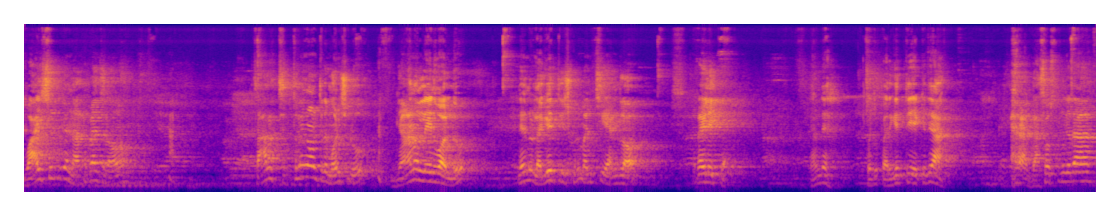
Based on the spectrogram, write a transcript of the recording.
వాయిస్ ఎందుకండి అంత పెంచడం? చాలా చిత్రంగా ఉంటుంది మనుషులు జ్ఞానం లేని వాళ్ళు. నేను లగేజ్ తీసుకుని మంచి ఎండలో రైలు ఎక్కా ఏమండి కొంచెం పరిగెత్తి ఎక్కితే గస వస్తుంది కదా.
